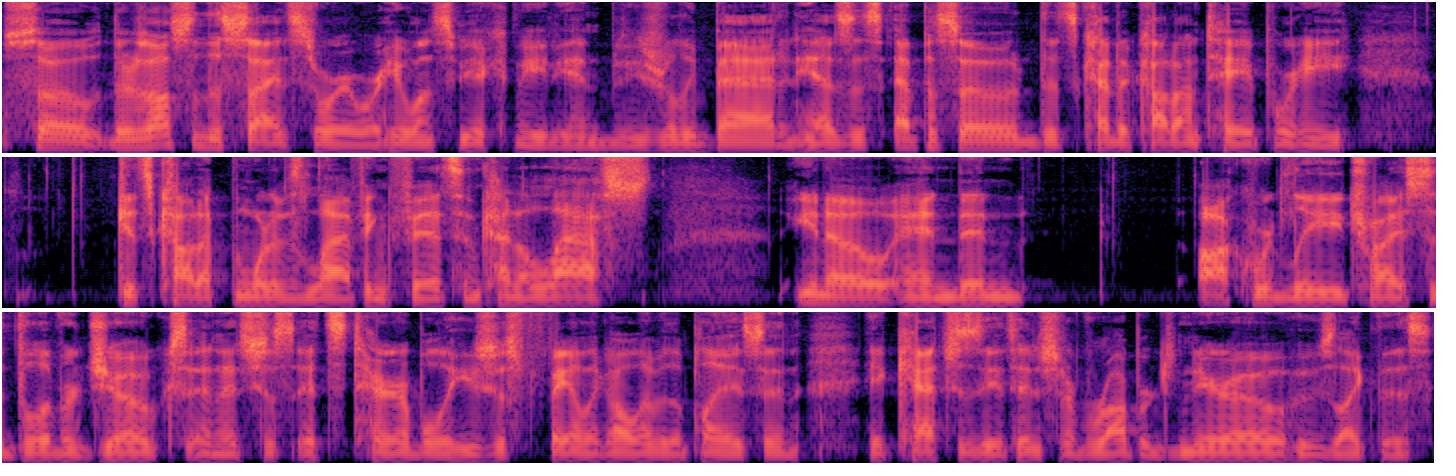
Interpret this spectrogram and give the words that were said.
So there's also the side story where he wants to be a comedian, but he's really bad, and he has this episode that's kind of caught on tape where he gets caught up in one of his laughing fits and kind of laughs, you know, and then awkwardly tries to deliver jokes, and it's just it's terrible. He's just failing all over the place, and it catches the attention of Robert De Niro, who's like this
